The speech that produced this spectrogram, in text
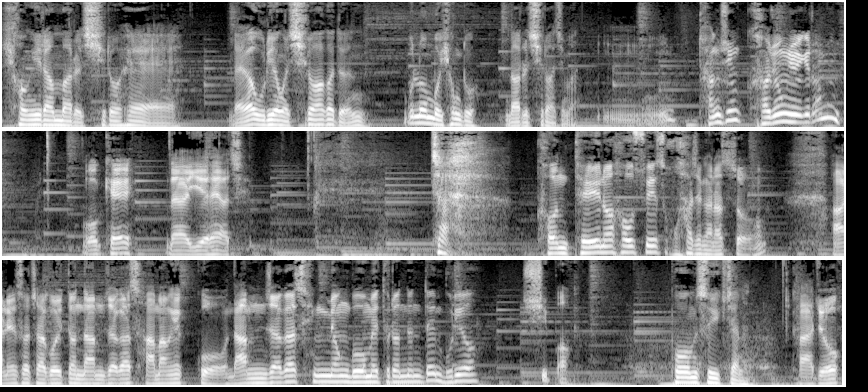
형이란 말을 싫어해. 내가 우리 형을 싫어하거든. 물론 뭐 형도 나를 싫어하지만. 당신 가족 얘기라면 오케이. 내가 이해해야지. 자, 컨테이너 하우스에서 화재가 났어. 안에서 자고 있던 남자가 사망했고 남자가 생명보험에 들었는데 무려 10억. 보험 수익자는 가족,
